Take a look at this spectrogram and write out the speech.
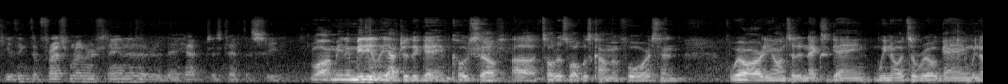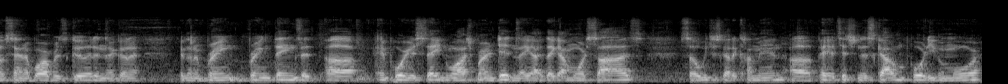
do you think the freshmen understand it, or do they have just have to see? it? Well, I mean, immediately after the game, Coach Self uh, told us what was coming for us, and we're already on to the next game. We know it's a real game. We know Santa Barbara's good, and they're gonna they're gonna bring bring things that uh, Emporia State and Washburn didn't. They got they got more size, so we just got to come in, uh, pay attention to the scouting report even more,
